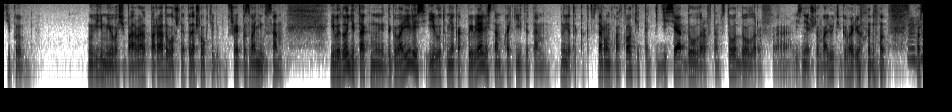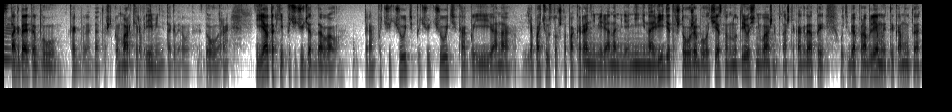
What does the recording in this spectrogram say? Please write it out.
типа, ну, видимо, ее вообще порадовало, что я подошел к телефону, что я позвонил сам. И в итоге так мы договорились, и вот у меня как появлялись там какие-то там, ну, я так как-то в сторонку откал, какие-то там 50 долларов, там 100 долларов, а, извиняюсь, что в валюте говорю, но угу. просто тогда это был как бы, да, то, что маркер времени тогда вот, доллара. И я вот так ей по чуть-чуть отдавал, прям по чуть-чуть, по чуть-чуть, как бы, и она, я почувствовал, что, по крайней мере, она меня не ненавидит, что уже было честно внутри, очень важно, потому что когда ты, у тебя проблемы, и ты кому-то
